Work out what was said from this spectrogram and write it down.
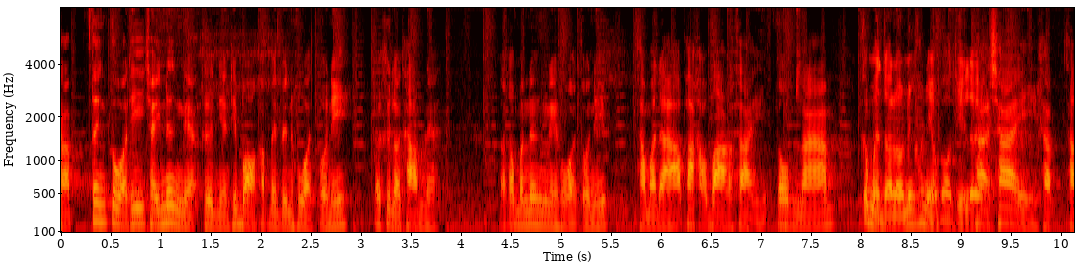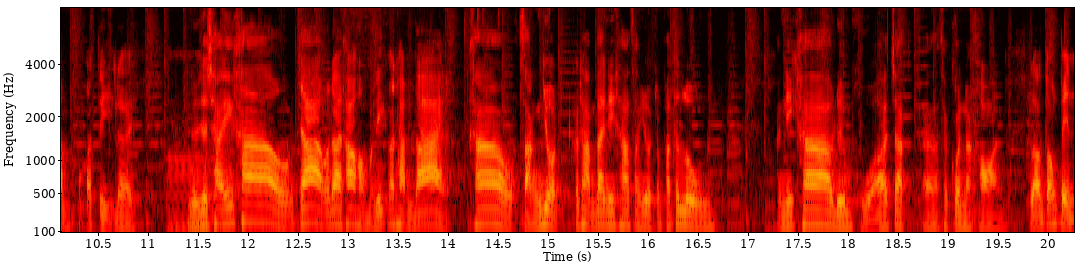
ครับซึ่งตัวที่ใช้นึ่งเนี่ยคืออย่างที่บอกครับเป็นเป็นหัวดตัวนี้ก็คือเราทำเนี่ยแล้วก็มานึ่งในหัวดตัวนี้ธรรมดาเอาผ้าขาวบางใส่ต้มน้ำก็เหมือนตอนเรานึ่งข้าวเหนียวปกติเลยถ้าใช่ครับทำปกติเลย หรือจะใช้ข้าวเจ้าก็ได้ข้าวหอมมะลิก็ทำได้ ข้าวสังหยดก็ทำได้นี่ข้าวสังหยดจากพัทลุง อันนี้ข้าวดื่มผัวจากเอ่อสกลนคร เราต้องเป็น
